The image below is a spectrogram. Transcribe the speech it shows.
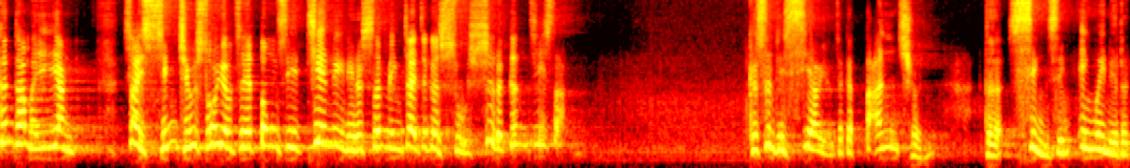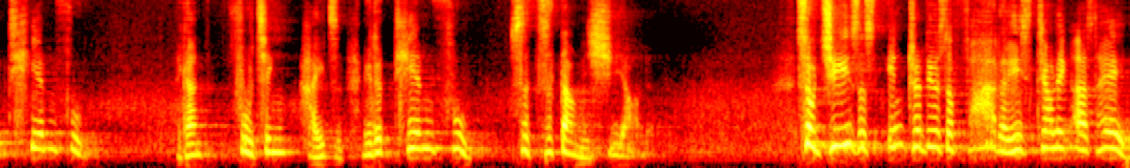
跟他们一样，在寻求所有这些东西，建立你的生命在这个属世的根基上。可是你需要有这个单纯的信心，因为你的天赋。”你看，父亲、孩子，你的天赋是知道你需要的。So Jesus introduced the Father. He's telling us, hey,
